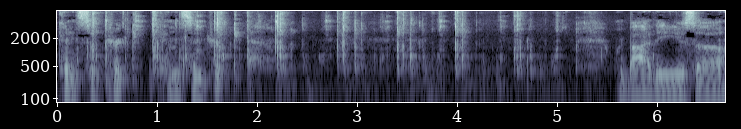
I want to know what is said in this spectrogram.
concentric. Concentric. We buy these uh,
